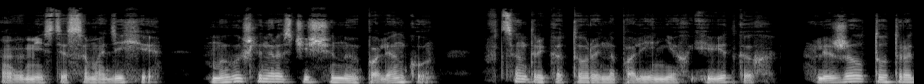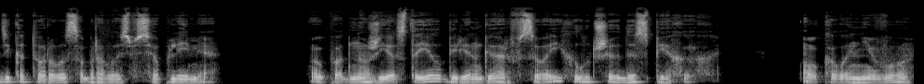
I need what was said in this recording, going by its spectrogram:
Вместе с Самодихи мы вышли на расчищенную полянку, в центре которой на поленьях и ветках лежал тот, ради которого собралось все племя. У подножья стоял Беренгар в своих лучших доспехах. Около него,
